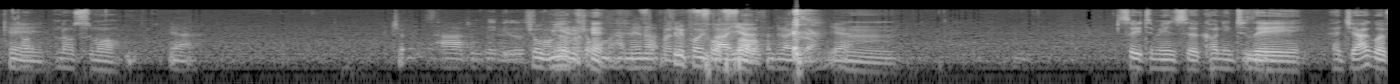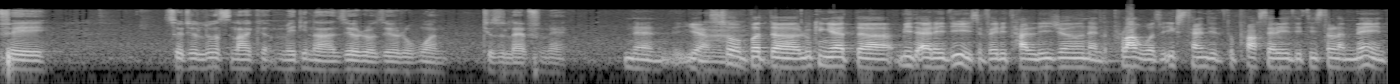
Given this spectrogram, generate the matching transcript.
Okay. Not, not small. Yeah maybe a little 저 위에를 조금 3.5 yeah something like that yeah. Mm. So it means according to the uh, geography, so it looks like Medina 001 to the left, man. Then, yeah, mm. so, but uh, looking at uh, the mid-LAD, it's a very tight lesion, and the plug was extended to proximal distal and main.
